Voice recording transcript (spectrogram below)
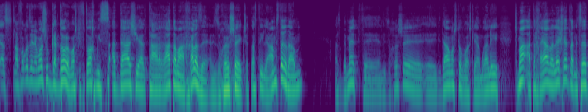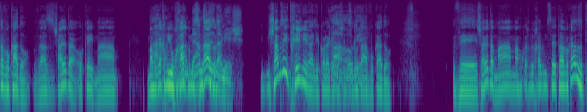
אז להפוך את זה למשהו גדול, ממש לפתוח מסעדה שהיא על טהרת המאכל הזה. אני זוכר שכשטסתי לאמסטרדם, אז באמת, אה, אני זוכר שידידה ממש טובה שלי אמרה לי, תשמע, אתה חייב ללכת למסעדת אבוקדו. ואז שאלתי אותה, אוקיי, מה, מה כל אה, כך מיוחד במסעדה הזאת? באמסטרדם יש. משם זה התחיל נראה לי, כל הקטע אה, של מסעדות אוקיי. האבוקדו. ושאלתי אותה, מה, מה כל כך מיוחד במסעדת האבוקדו הזאת?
